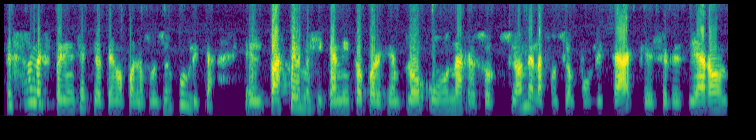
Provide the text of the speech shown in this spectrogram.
Esa es una experiencia que yo tengo con la función pública. El Parque Mexicanito, por ejemplo, hubo una resolución de la función pública que se desviaron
